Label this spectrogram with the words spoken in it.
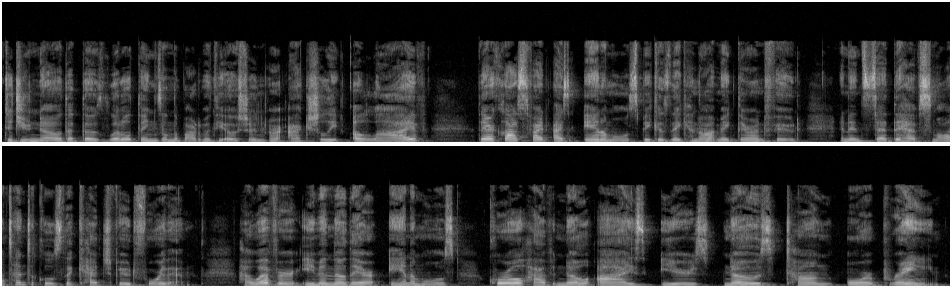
Did you know that those little things on the bottom of the ocean are actually alive? They are classified as animals because they cannot make their own food, and instead they have small tentacles that catch food for them. However, even though they are animals, coral have no eyes, ears, nose, tongue, or brain.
